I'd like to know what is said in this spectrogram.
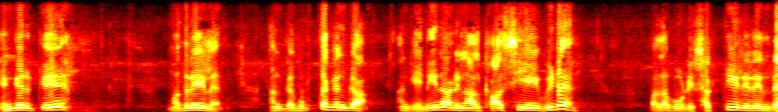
எங்கே இருக்குது மதுரையில். அங்கே குப்த கங்கா அங்கே நீராடினால் காசியை விட பல கோடி சக்தியில் நிறைந்த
